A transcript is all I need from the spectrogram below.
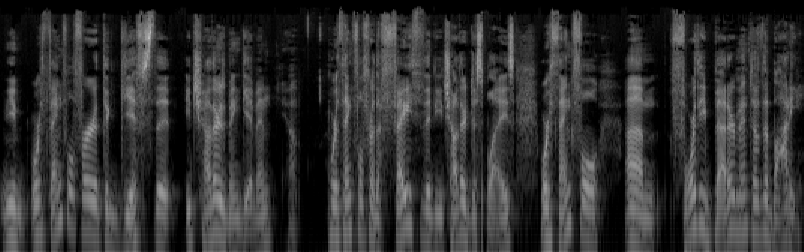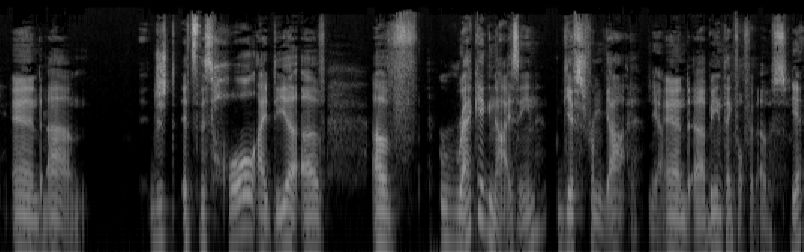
you, we're thankful for the gifts that each other has been given. Yeah. We're thankful for the faith that each other displays. We're thankful um, for the betterment of the body, and um, just it's this whole idea of of recognizing gifts from God Yeah. and uh, being thankful for those. Yeah.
